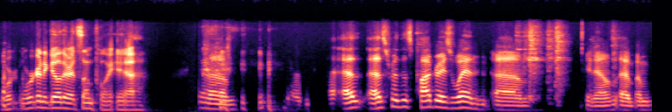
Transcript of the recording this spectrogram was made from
We're we're gonna go there at some point. Yeah. um, as as for this Padres win, um, you know, um, um,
